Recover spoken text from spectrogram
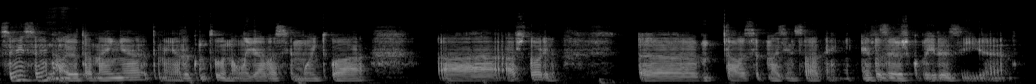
Sim, sim, não, eu também, eh, também era como tu, não ligava assim muito à, à, à história. Uh, estava sempre mais interessado em, em fazer as corridas e, uh,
